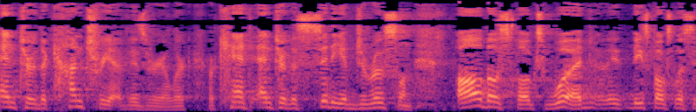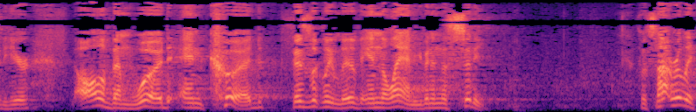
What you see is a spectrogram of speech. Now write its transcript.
enter the country of Israel or, or can't enter the city of Jerusalem. All those folks would, these folks listed here, all of them would and could physically live in the land, even in the city. So it's not really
